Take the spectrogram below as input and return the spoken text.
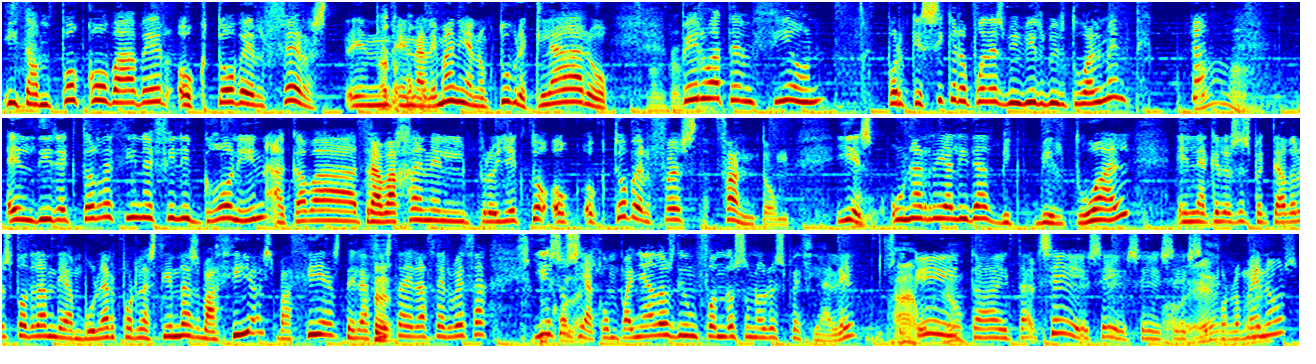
y tampoco va a haber Oktoberfest en, Ah, en. Alemania en octubre, claro. No. Pero atención, porque sí que lo puedes vivir virtualmente. Ah, El director de cine Philip Gonin acaba trabaja en el proyecto Oktoberfest Phantom y es una realidad vi- virtual en la que los espectadores podrán deambular por las tiendas vacías, vacías de la fiesta de la cerveza y eso sí, acompañados de un fondo sonoro especial, ¿eh? Ah, y tal. Sí, sí, sí, sí, sí, por lo menos.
